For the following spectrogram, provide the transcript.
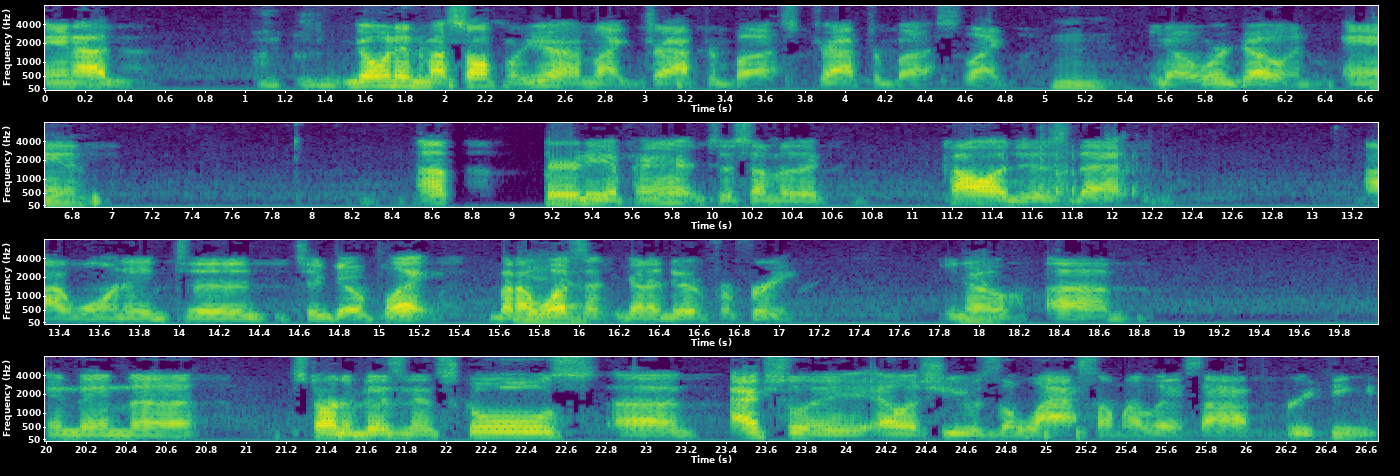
and I going into my sophomore year, I'm like draft or bust, draft or bust. Like Hmm. You know we're going, and I'm pretty apparent to some of the colleges that I wanted to to go play, but I wasn't gonna do it for free. You know, um, and then uh, started visiting schools. Uh, actually, LSU was the last on my list. I freaking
